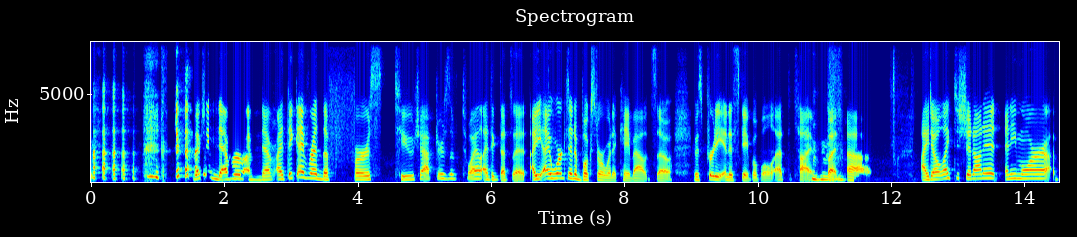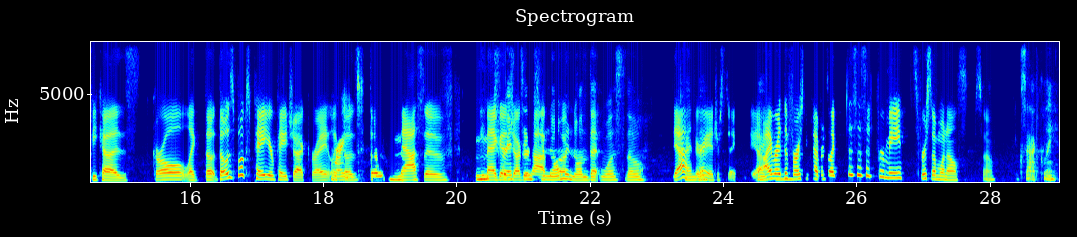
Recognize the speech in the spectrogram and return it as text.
yeah, I've actually never. I've never. I think I've read the first two chapters of Twilight. I think that's it. I, I, worked at a bookstore when it came out, so it was pretty inescapable at the time. Mm-hmm. But uh, I don't like to shit on it anymore because, girl, like th- those books pay your paycheck, right? Like right. those those massive mega juggernaut phenomenon books. that was though. Yeah, kinda. very interesting. Yeah, I read the first two chapters. Like this isn't for me. It's for someone else. So exactly.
